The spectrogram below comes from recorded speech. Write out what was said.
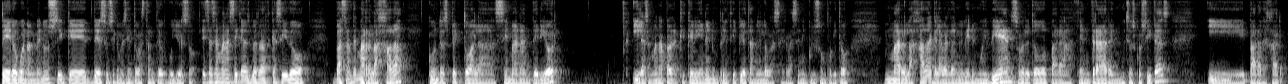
Pero bueno, al menos sí que de eso sí que me siento bastante orgulloso. Esta semana sí que es verdad que ha sido bastante más relajada con respecto a la semana anterior. Y la semana que viene en un principio también lo va a ser. Va a ser incluso un poquito más relajada, que la verdad me viene muy bien, sobre todo para centrar en muchas cositas y para dejar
